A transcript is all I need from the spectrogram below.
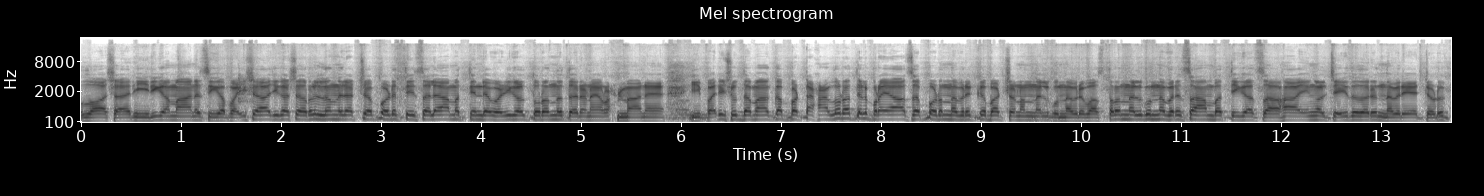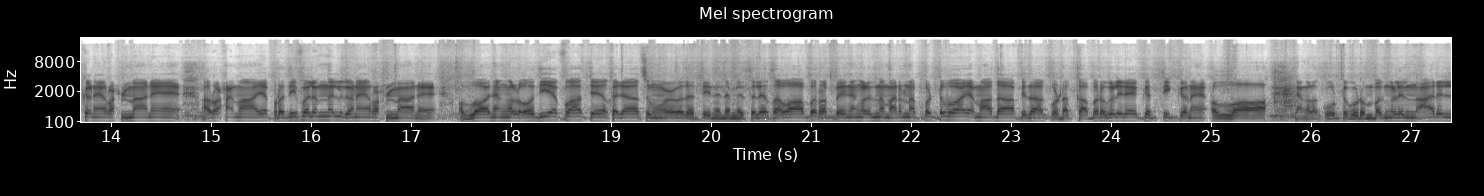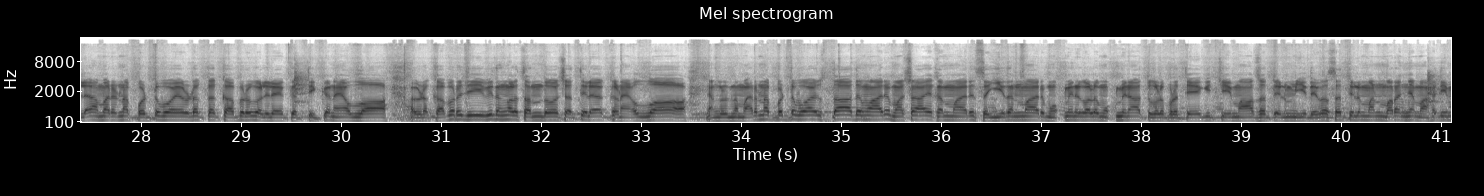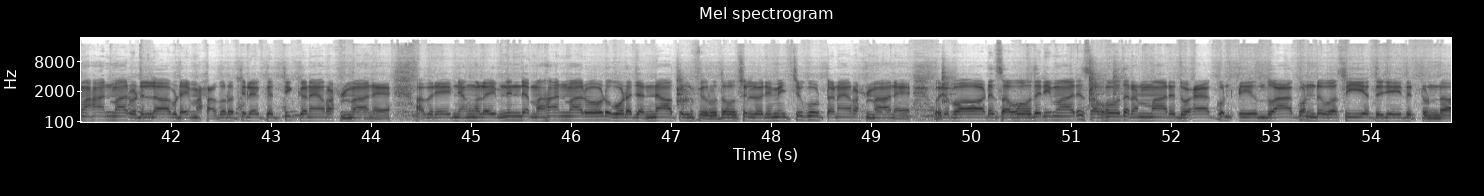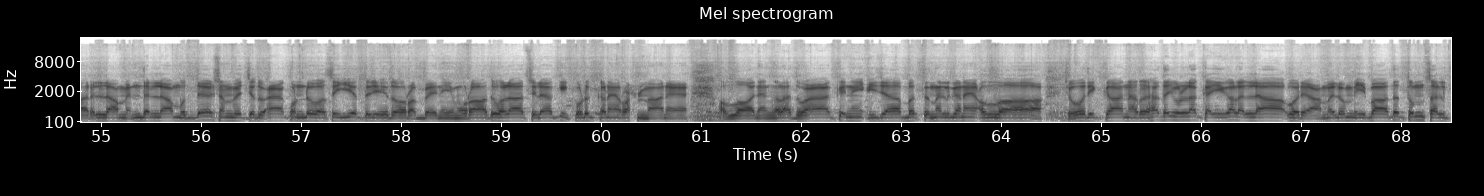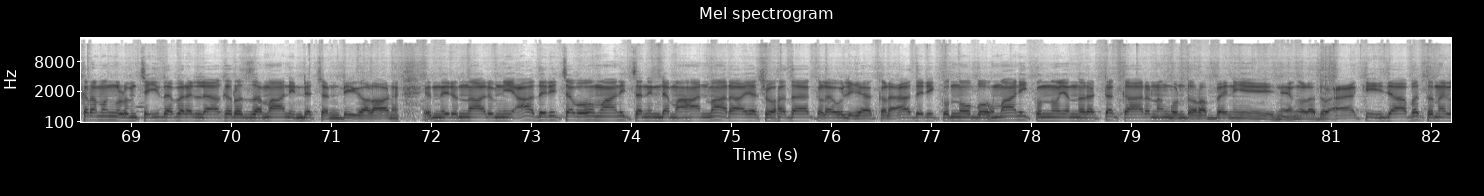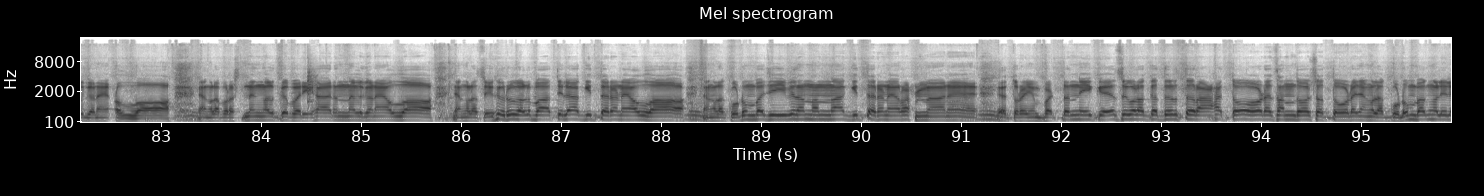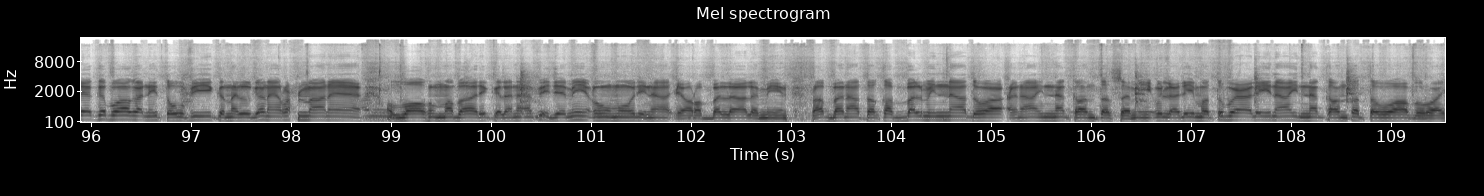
അള്ളാ ശാരീരിക മാനസിക പൈശാചിക ഷെറിൽ നിന്ന് രക്ഷപ്പെടുത്തി സലാമത്തിന്റെ വഴികൾ തുറന്നു തരണേ റഹ്മാനെ. ഈ പരിശുദ്ധമാക്കപ്പെട്ട ഹലുറത്തിൽ പ്രയാസപ്പെടുന്നവർക്ക് ഭക്ഷണം നൽകുന്നവർ വസ്ത്രം നൽകുന്നവർ സാമ്പത്തിക സഹായങ്ങൾ ചെയ്തു തരുന്നവരെ ഏറ്റെടുക്കണേ റഹ്മാനെ. അർഹമായ പ്രതിഫലം നൽകണേ റഹ്മാനെ. അള്ളാ ഞങ്ങൾ ഓതിയ പാത്തേ ഖലാസ് മുഴുവൻ ത്തിന്റെ മിസ്ലെ സവാബ് റബ്ബെ ഞങ്ങളിൽ നിന്ന് മരണപ്പെട്ടു പോയ മാതാപിതാക്കളുടെ കബറുകളിലേക്ക് എത്തിക്കണേ അല്ലാ. ഞങ്ങളെ കൂട്ടുകുടുംബങ്ങളിൽ നിന്ന് ആരെല്ലാം മരണപ്പെട്ടു പോയവരുടെയൊക്കെ കബറുകളിലേക്ക് എത്തിക്കണേ അല്ലാ. അവരുടെ കബർ ജീവിതങ്ങൾ സന്തോഷത്തിലാക്കണേ അല്ലാ. ഞങ്ങളിൽ നിന്ന് മരണപ്പെട്ടു പോയ ഉസ്താദുമാർ മഷായഖന്മാർ സയ്യിദന്മാർ മുഅ്മിനുകൾ മുഅ്മിനാത്തുകൾ പ്രത്യേകിച്ച് ഈ മാസത്തിലും ഈ ദിവസത്തിലും മൺമറഞ്ഞ മഹതി മഹാന്മാരുടെ എല്ലാവരുടെയും ഹദറത്തിലേക്ക് എത്തിക്കണേ റഹ്മാനെ. അവരെയും ഞങ്ങളെയും നിന്റെ മഹാന്മാരോടുകൂടെ ജന്നാത്തുൽ ഫിറുദോസിൽ ഒരുമിച്ച് കൂട്ടണേ റഹ്മാനെ. ഒരുപാട് സഹോദരിമാർ സഹോദരന്മാർ ദുആ കൊണ്ട് വസീയത്ത് ചെയ്തിട്ടുണ്ട് ആരെല്ലാം എന്തെല്ലാം ഉദ്ദേശം വെച്ച് ദുആ കൊണ്ട് വസീയത്ത് ചെയ്തോ റബ്ബെ നീ മുറാദുകള ചിലാക്കി കൊടുക്കണേ റഹ്മാനെ. അള്ളാ ഞങ്ങളെ ദ്വാക്കിന് ഇജാബത്ത് നൽകണേ അള്ളാ. ചോദിക്കാൻ അർഹതയുള്ള കൈകളല്ല ഒരു അമലും ഇബാദത്തും സൽക്രമങ്ങളും ചെയ്തവരല്ല ഹിറുസമാനിന്റെ ചണ്ടികളാണ് എന്നിരുന്നാലും നീ ആദരിച്ച ബഹുമാനിച്ച നിന്റെ മഹാന്മാരായ ശുഹദാക്കളെ ഉലിയാക്കളെ ആദരിക്കുന്നു ബഹുമാനിക്കുന്നു എന്നൊരൊറ്റ കാരണം കൊണ്ട് റബ്ബനി ഞങ്ങളെ ദുആക്ക് ഇജാബത്ത് നൽകണേ അള്ളാ ഞങ്ങളെ പ്രശ്നങ്ങൾക്ക് പരിഹാരം നൽകണേ അള്ളാ ഞങ്ങളെ സിഹിറുകൾ ബാത്തിലാക്കി തരണേ അള്ളാ ഞങ്ങളെ കുടുംബ ജീവിതം നന്നാക്കി തരണേ റഹ്മാനെ എത്രയും പെട്ടെന്ന് ഈ കേസുകളൊക്കെ തീർത്ത് റാഹത്തോടെ സന്തോഷത്തോടെ ഞങ്ങളെ കുടുംബങ്ങളിലേക്ക് പോകാൻ നീ തൗഫീക്ക് നൽകണേ റഹ്മാനെ اللهم بارك لنا في جميع أمورنا يا رب العالمين ربنا تقبل منا دعاءنا إنك أنت السميع العليم وتب علينا إنك أنت التواب الرحيم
